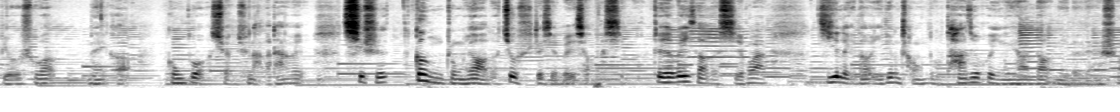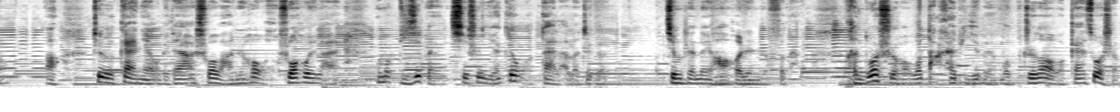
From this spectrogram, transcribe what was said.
比如说那个工作选去哪个单位。其实更重要的就是这些微小的习惯，这些微小的习惯积累到一定程度，它就会影响到你的人生。啊，这个概念我给大家说完之后，说回来，那么笔记本其实也给我带来了这个精神内耗和认知负担。很多时候我打开笔记本，我不知道我该做什么。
